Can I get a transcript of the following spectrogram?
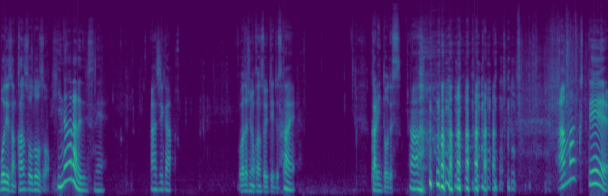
ボディさん感想どうぞ。ひなあられですね。味が。私の感想言っていいですか、はい。かりんとうです。あ。甘くて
